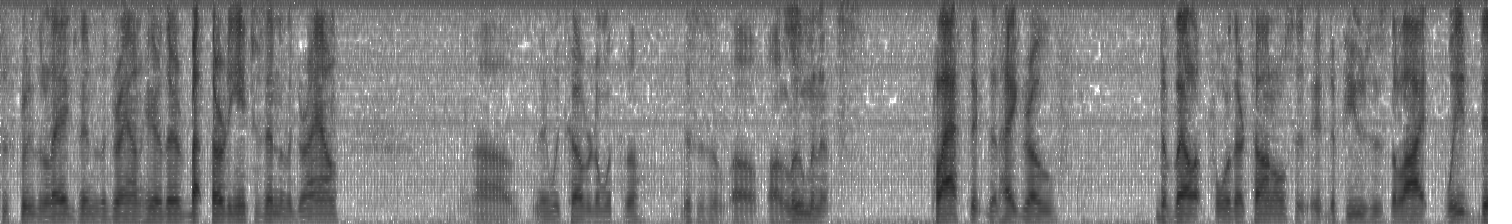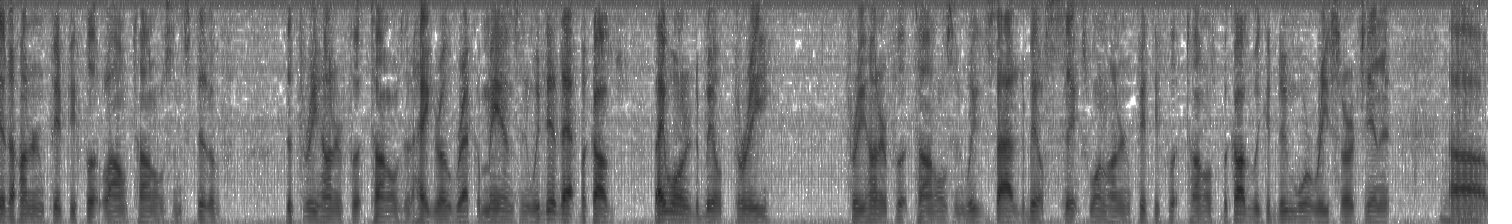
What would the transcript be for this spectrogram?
to screw the legs into the ground here. They're about 30 inches into the ground. Uh, and we covered them with the, this is a, a, a luminance plastic that Haygrove developed for their tunnels. It, it, diffuses the light. We did 150 foot long tunnels instead of the 300 foot tunnels that Haygrove recommends. And we did that because they wanted to build three 300 foot tunnels, and we decided to build six 150 foot tunnels because we could do more research in it. Mm-hmm. Uh,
